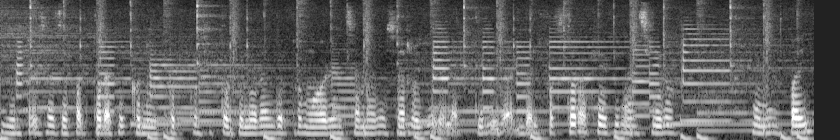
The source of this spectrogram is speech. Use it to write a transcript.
y empresas de factoraje con el propósito general de promover el sano desarrollo de la actividad del factoraje financiero en el país.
